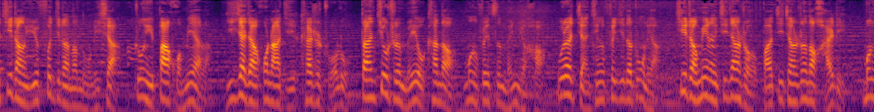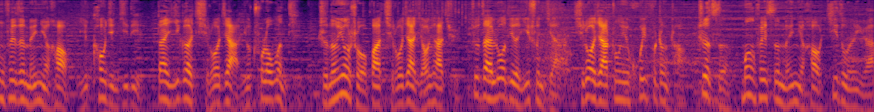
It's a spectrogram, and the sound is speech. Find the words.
机长与副机长的努力下，终于把火灭了。一架架轰炸机开始着陆，但就是没有看到孟菲斯美女号。为了减轻飞机的重量，机长命令机枪手把机枪扔到海里。孟菲斯美女号已靠近基地，但一个起落架又出了问题，只能用手把起落架摇下去。就在落地的一瞬间，起落架终于恢复正常。至此，孟菲斯美女号机组人员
